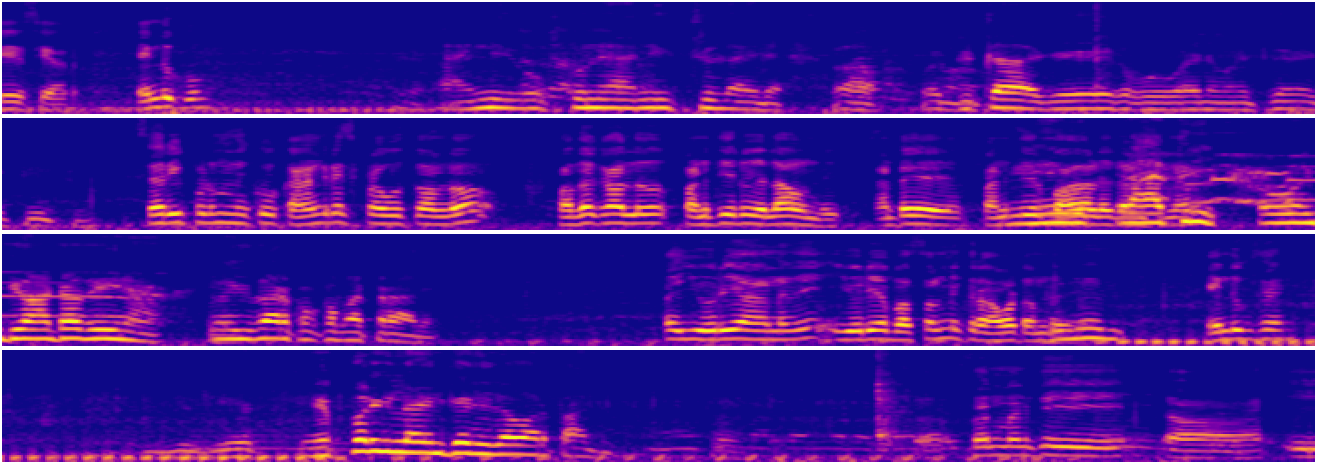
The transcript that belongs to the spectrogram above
కేసీఆర్. ఎందుకు? అన్ని ఒప్పుకుని అన్ని ఇచ్చిండు ఆయన. గిట్లా చేయకపో ఆయన మంచిగా సార్ ఇప్పుడు మీకు కాంగ్రెస్ ప్రభుత్వంలో పథకాలు పనితీరు ఎలా ఉంది? అంటే పనితీరు బాగాలేదు రాత్రి ఒంటి గంట పోయినా. ఇది వరకు ఒక బత్త రాలే. యూరియా అనేది యూరియా బస్సులు మీకు రావటం లేదు. ఎందుకు సార్? ఎప్పటికి లైన్కే నిలబడతాను సార్ మనకి ఈ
